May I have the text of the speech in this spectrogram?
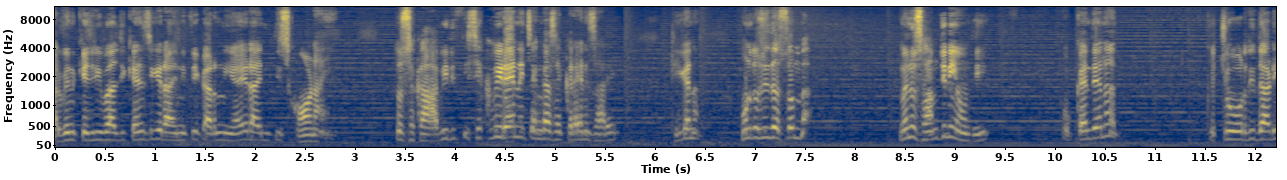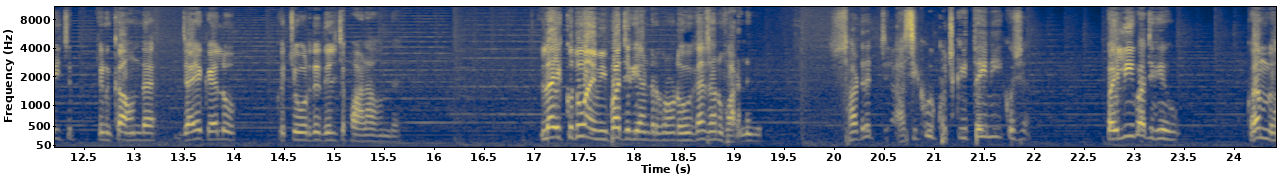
ਅਰਵਿੰਦ ਕੇਜਰੀਵਾਲ ਜੀ ਕਹਿੰਦੇ ਸੀ ਕਿ ਰਾਜਨੀਤੀ ਕਰਨੀ ਆਏ, ਰਾਜਨੀਤੀ ਸਿਖਾਉਣ ਆਏ। ਤੋ ਸਿਖਾ ਵੀ ਦਿੱਤੀ, ਸਿੱਖ ਵੀ ਰਹੇ ਨੇ, ਚੰਗਾ ਸਿੱਖ ਰਹੇ ਨੇ ਸਾਰੇ। ਠੀਕ ਹੈ ਨਾ? ਹੁਣ ਤੁਸੀਂ ਦੱਸੋ, ਮੈਂ- ਮੈਨੂੰ ਸਮਝ ਨਹੀਂ ਆਉਂਦੀ। ਉਹ ਕਹਿੰਦੇ ਨਾ ਕਿ ਚੋਰ ਦੀ ਦਾੜੀ 'ਚ ਤਿਣਕਾ ਹੁੰਦਾ ਜਾਂ ਇਹ ਕਹਿ ਲਓ ਕਿ ਚੋਰ ਦੇ ਦਿਲ 'ਚ ਪਾਲਾ ਹੁੰਦਾ ਲੈ ਇੱਕ ਦੋ ਐਵੇਂ ਭੱਜ ਗਏ ਅੰਡਰਗਰਾਉਂਡ ਹੋ ਗਏ ਕਹਿੰਦੇ ਸਾਨੂੰ ਫੜਨਗੇ। ਸਾਡੇ ਅਸੀਂ ਕੋਈ ਕੁਝ ਕੀਤਾ ਹੀ ਨਹੀਂ ਕੁਝ ਪਹਿਲੀ ਭੱਜ ਗਏ ਉਹ। ਕਹਿੰਦੇ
